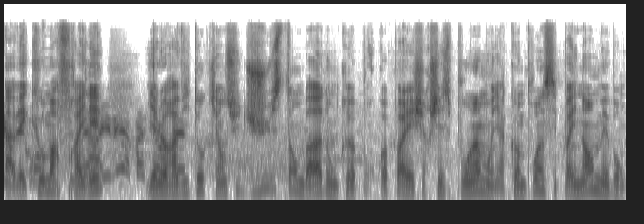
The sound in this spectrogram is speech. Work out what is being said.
avec Omar Friday. Il y a le ravito qui est ensuite juste en bas, donc euh, pourquoi pas aller chercher ce point. Bon, il y a qu'un point, c'est pas énorme, mais bon,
